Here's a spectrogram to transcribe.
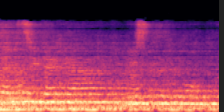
Sensibilità, vista del mondo.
